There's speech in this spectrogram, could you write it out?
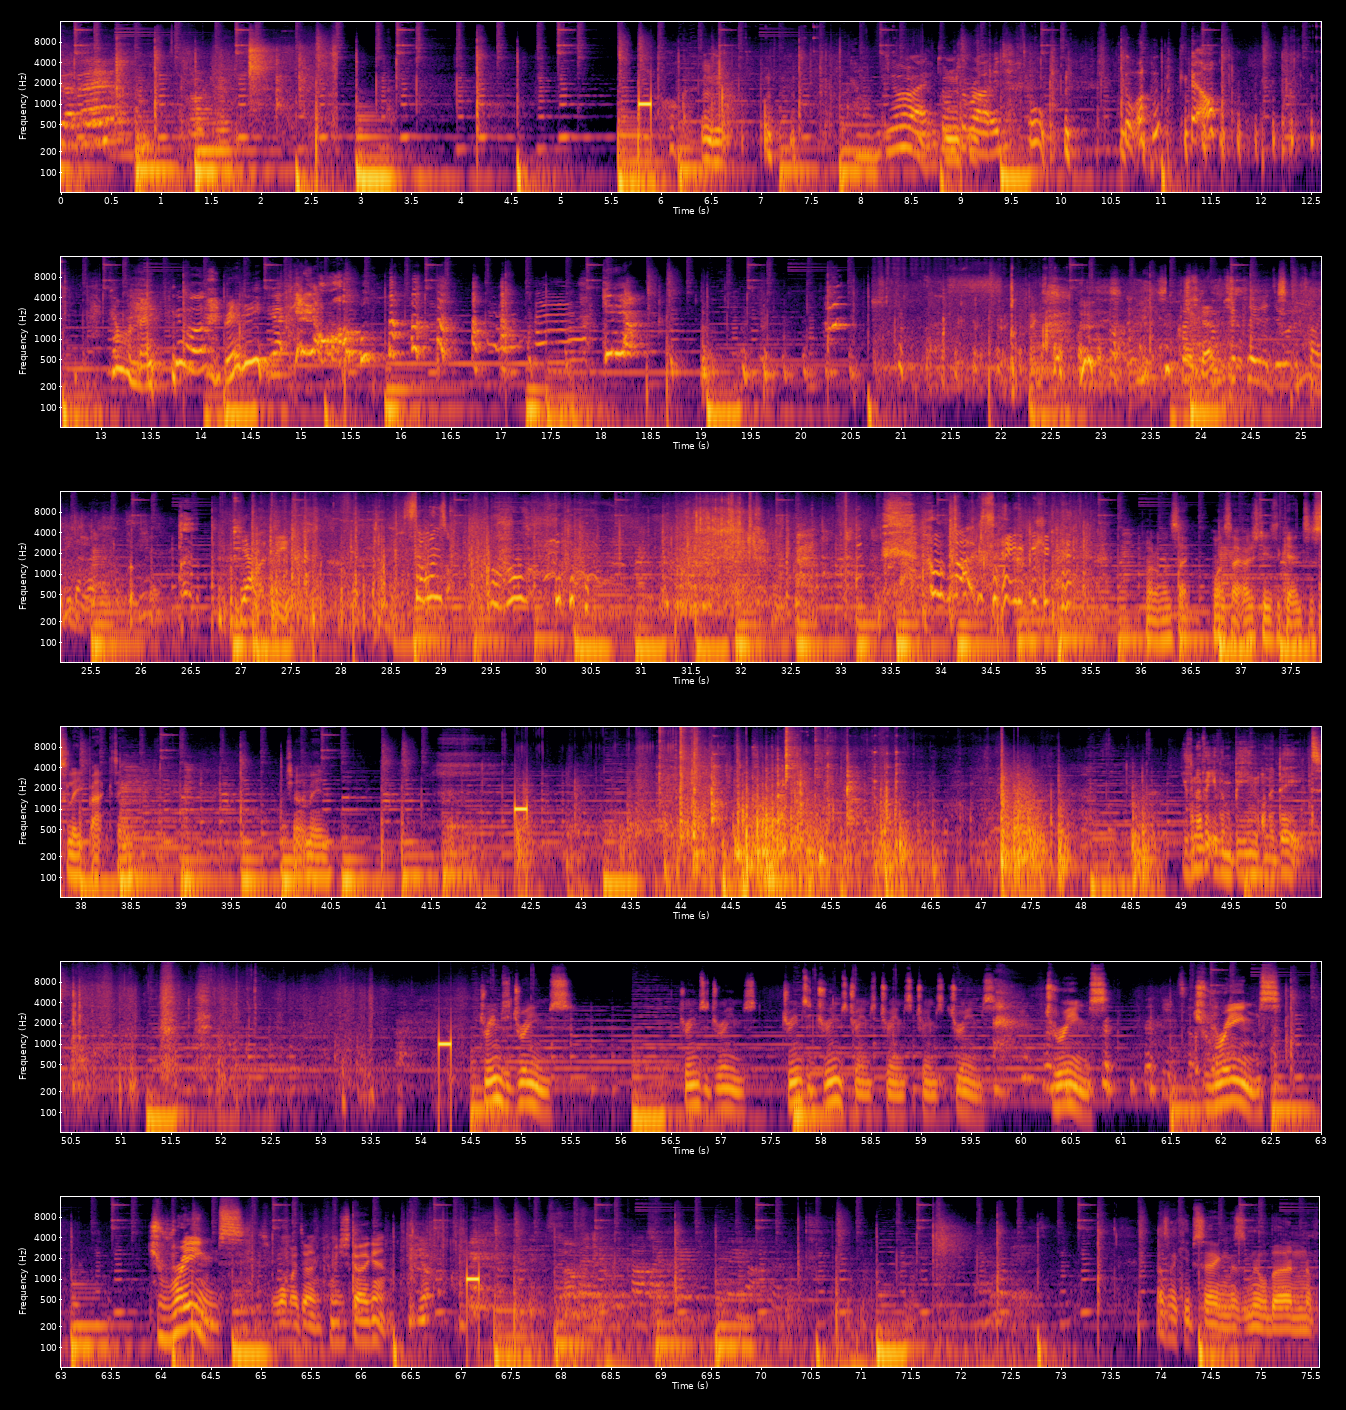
You alright? Do you want to mm-hmm. ride? Oh. Come on, get on. Come on then. Come on. Ready? Yeah, get it on! get it up! Okay. Secluded, do you want to tidy that up? Reality. Someone's. Oh. For fuck's sake! Hold on one sec. One sec. I just need to get into sleep acting. Do you know what I mean? You've never even been on a date. Dreams are dreams. Dreams are dreams. Dreams are dreams, dreams, dreams, dreams, dreams. Dreams. Dreams. Dreams. So what am I doing? Can we just go again? Yep. As I keep saying, Mrs. Milburn,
